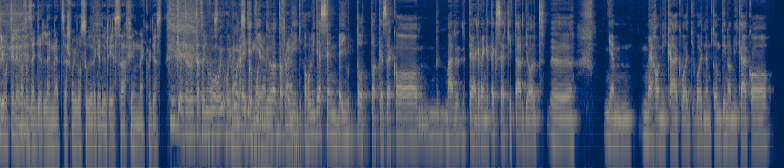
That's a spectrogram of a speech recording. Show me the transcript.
Jó, tényleg az az egyetlen necces vagy rosszul öregedő része a filmnek, hogy azt Igen, tehát, tehát hogy, hogy, hogy volt egy-egy ilyen pillanat, ahol így, ahol így eszembe jutottak ezek a már tényleg rengetegszer kitárgyalt ö, ilyen mechanikák, vagy, vagy nem tudom, dinamikák a,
